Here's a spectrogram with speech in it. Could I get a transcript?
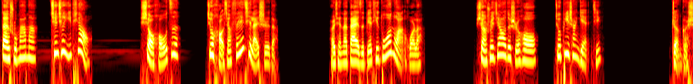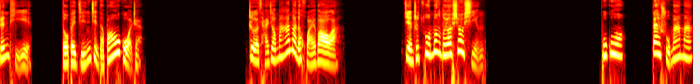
袋鼠妈妈轻轻一跳，小猴子就好像飞起来似的。而且那袋子别提多暖和了，想睡觉的时候。就闭上眼睛，整个身体都被紧紧的包裹着，这才叫妈妈的怀抱啊！简直做梦都要笑醒。不过，袋鼠妈妈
